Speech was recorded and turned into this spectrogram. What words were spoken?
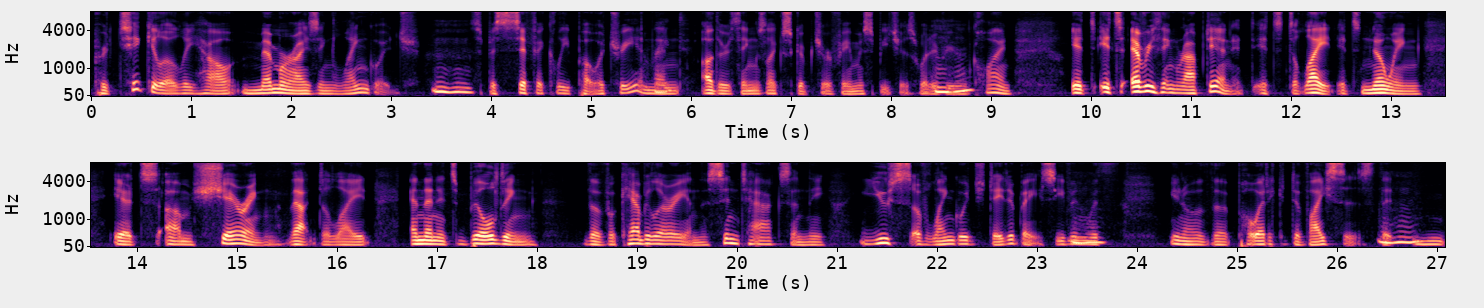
particularly how memorizing language, Mm-hmm. specifically poetry, and then other things like scripture, famous speeches, whatever you're Mhm. inclined. It, it's everything wrapped in. It, it's delight, it's knowing, it's um, sharing that delight, and then it's building the vocabulary and the syntax and the use of language database, even Mhm. with you know the poetic devices that Mhm. m-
